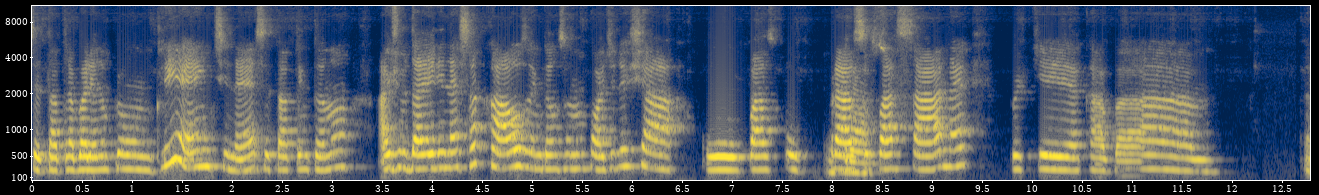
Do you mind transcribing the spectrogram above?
você está trabalhando para um cliente, né? Você está tentando ajudar ele nessa causa, então você não pode deixar o, prazo, o prazo. passar, né? Porque acaba. É...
